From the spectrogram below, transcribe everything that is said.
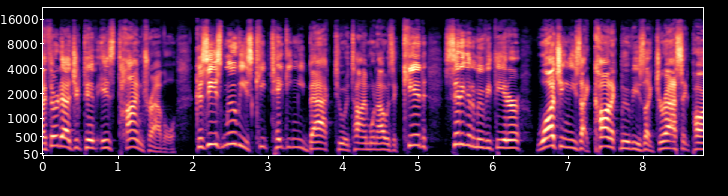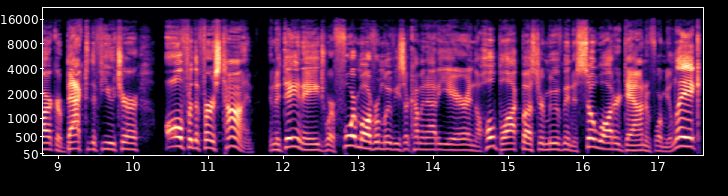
My third adjective is time travel, because these movies keep taking me back to a time when I was a kid sitting in a movie theater watching these iconic movies like Jurassic Park or Back to the Future, all for the first time. In a day and age where four Marvel movies are coming out a year and the whole blockbuster movement is so watered down and formulaic,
